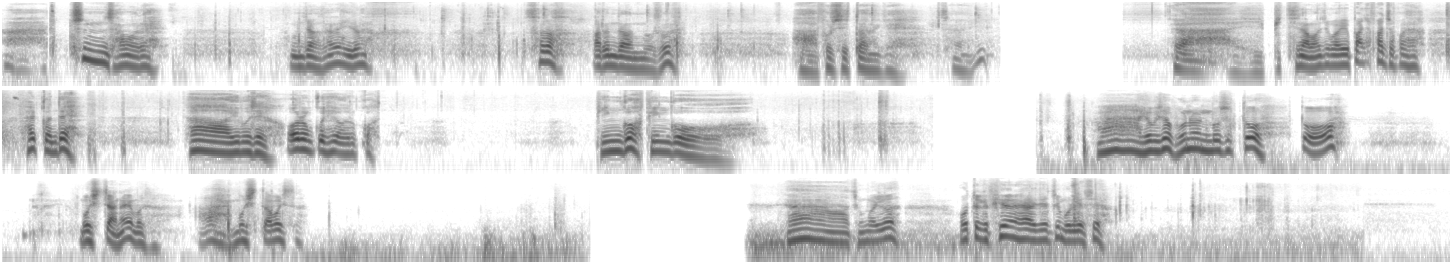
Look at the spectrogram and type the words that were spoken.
아, 춘 3월에 문장산에 이런 서로 아름다운 모습을 아, 볼 수 있다는 게 참. 야, 이 정말 이거 반짝반짝 할 건데, 아, 이 보세요. 얼음꽃이에요, 얼음꽃. 빙고, 빙고. 아, 여기서 보는 모습도 또 멋있잖아요, 모습. 아, 멋있다, 멋있어. 야, 정말 이거 어떻게 표현해야 될지 모르겠어요.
